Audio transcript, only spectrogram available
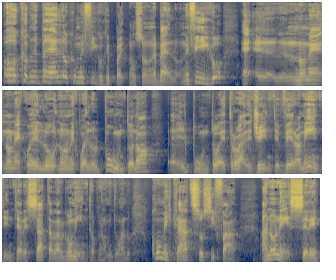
oh come bello, come figo, che poi non sono né bello né figo, eh, eh, non, è, non, è quello, non, è, quello, il punto, no? Eh, il punto è trovare gente veramente interessata all'argomento, però mi domando, come cazzo si fa? A non essere,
